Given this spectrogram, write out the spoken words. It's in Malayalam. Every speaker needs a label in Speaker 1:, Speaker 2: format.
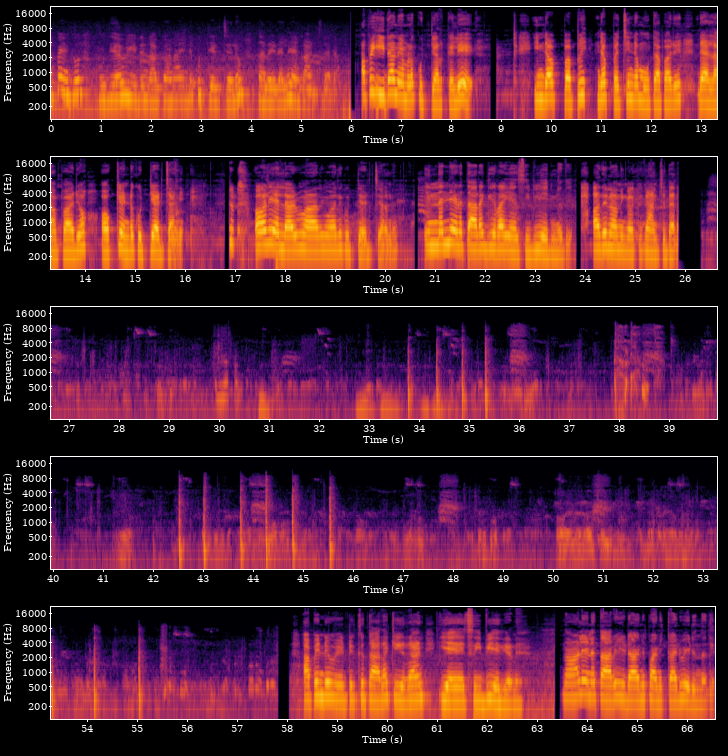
Speaker 1: അപ്പൊ എനിക്ക് പുതിയ വീട് ഉണ്ടാക്കാണ് അതിന്റെ കുത്തിയടിച്ചാലും തലയിടലും ഞാൻ കാണിച്ചു തരാം. അപ്പൊ ഇതാണ് നമ്മളെ കുറ്റിയർക്കൽ എന്റെ അപ്പപ്പി എന്റെ അപ്പച്ചി എന്റെ മൂത്താപ്പാരും എന്റെ എളാപ്പാരും ഒക്കെ ഉണ്ട് കുറ്റി അടിച്ചാൽ ഓൽ എല്ലാവരും മാറി മാറി കുറ്റി അടിച്ചാണ്. ഇന്ന് തറ ഗിറ എ സി ബി വരുന്നത്. അത് ഞാൻ നിങ്ങൾക്ക് കാണിച്ചു തരാം. miasta. Oh, yeah, that's right. അപ്പൊ എന്റെ വീട്ടിലേക്ക് തറ കീറാൻ എ സി ബി വരികയാണ് നാളെയാണ് തറ ഇടാൻ പണിക്കാർ വരുന്നത്.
